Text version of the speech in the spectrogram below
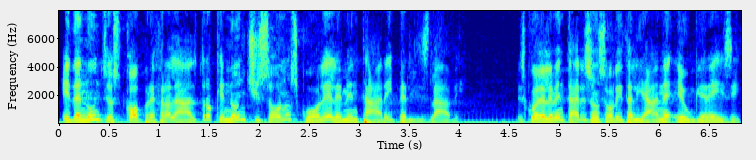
e D'Annunzio scopre fra l'altro che non ci sono scuole elementari per gli slavi. Le scuole elementari sono solo italiane e ungheresi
